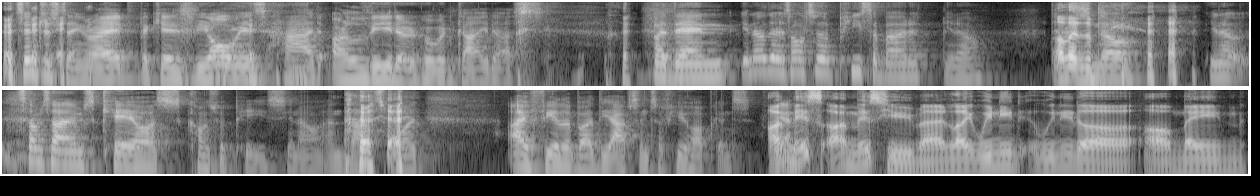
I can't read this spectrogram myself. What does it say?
it's interesting, right? Because we always had our leader who would guide us. But then, you know, there's also a peace about it, you know. oh, there's a no, you know, sometimes chaos comes with peace, you know, and that's what I feel about the absence of Huw Hopkins. I Yeah. miss I miss Huw, man. Like we need we need our our main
